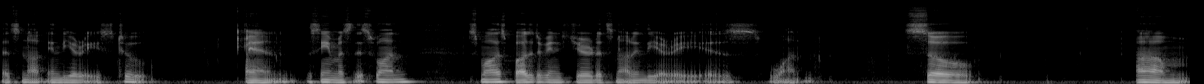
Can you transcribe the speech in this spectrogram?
that's not in the array is 2. And the same as this one, smallest positive integer that's not in the array is 1. So um,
